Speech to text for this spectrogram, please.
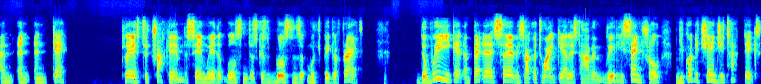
and and and get players to track him the same way that Wilson does, because Wilson's a much bigger threat. The way you get a better service out of Dwight Gayle is to have him really central, and you've got to change your tactics,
